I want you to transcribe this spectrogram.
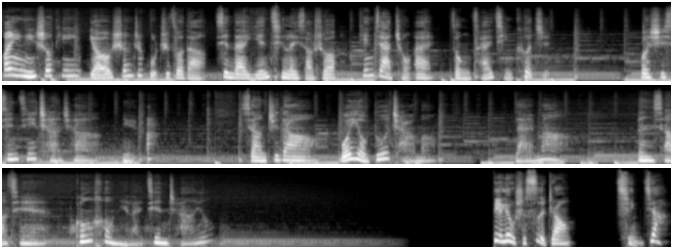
欢迎您收听由声之谷制作的现代言情类小说《天价宠爱总裁请克制》，我是心机茶茶女二。想知道我有多茶吗？来嘛，本小姐恭候你来鉴茶哟。第六十四章，请假。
